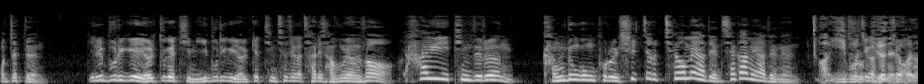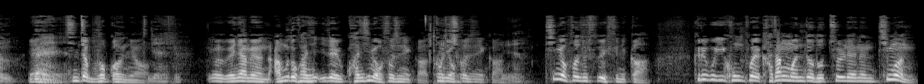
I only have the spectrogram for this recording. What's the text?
어쨌든 1부 리그에 12개 팀, 2부 리그 10개 팀 체제가 자리 잡으면서 하위 팀들은 강등 공포를 실제로 체험해야 되는 체감해야 되는 아, 입으로 처지가 밀려 됐죠. 내려가는. 예, 네. 진짜 무섭거든요. 예. 왜냐하면 아무도 관심 이제 관심이 없어지니까 돈이 그렇죠. 없어지니까 예. 팀이 없어질 수도 있으니까 그리고 이 공포에 가장 먼저 노출되는 팀은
